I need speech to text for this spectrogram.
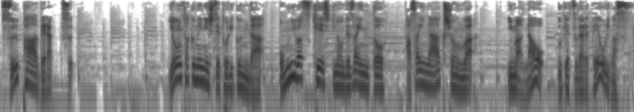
スーパーデラックス。4作目にして取り組んだオムニバス形式のデザインと多彩なアクションは今なお受け継がれております。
